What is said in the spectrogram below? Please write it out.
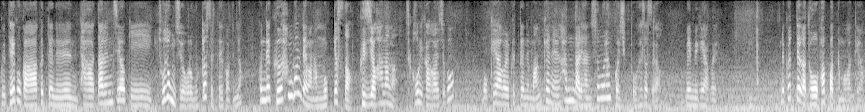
그 대구가 그때는 다 다른 지역이 조정 지역으로 묶였을 때거든요. 근데 그 한 군데만 안 묶였어. 그 지역 하나만. 거기 가가지고 뭐 계약을 그때는 많게는 한 달에 한 21건씩도 했었어요. 매매 계약을. 음. 근데 그때가 더 바빴던 것 같아요.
